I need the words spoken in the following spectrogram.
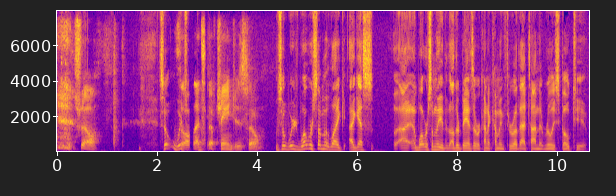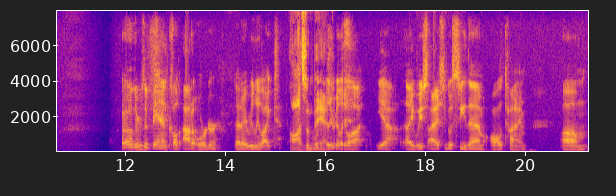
yeah. so, So which so all that stuff changes. So. so what were some of like I guess uh, what were some of the other bands that were kind of coming through at that time that really spoke to you? Oh, there was a band called Out of Order that I really liked. Awesome band. Really, really a lot. Yeah, I we used, I used to go see them all the time. Um,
